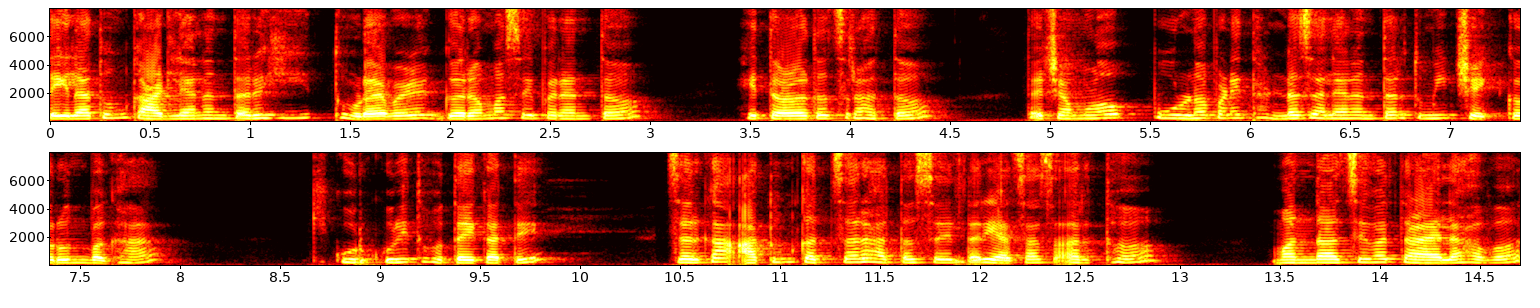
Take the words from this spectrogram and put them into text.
तेलातून काढल्यानंतरही थोड्या वेळ गरम असेपर्यंत हे तळतच राहतं. त्याच्यामुळं पूर्णपणे थंड झाल्यानंतर तुम्ही चेक करून बघा की कुरकुरीत होतं आहे का ते. जर का आतून कच्चं राहत असेल तर याचाच अर्थ मंदाचेवर तळायला हवं.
